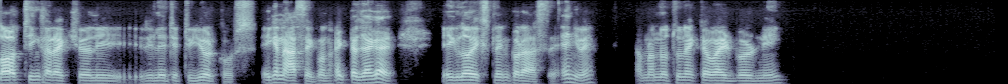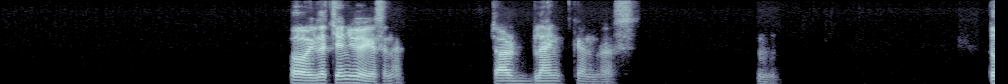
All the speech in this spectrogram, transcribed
lot of things are actually related to your course এখানে আছে কোনো একটা জায়গায় এগুলো এক্সপ্লেন করা আছে। এনিওয়ে আমরা নতুন একটা হোয়াইট বোর্ড নেই। ও, এগুলো চেঞ্জ হয়ে গেছে না? স্টার্ট ব্ল্যাঙ্ক ক্যানভাস তো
